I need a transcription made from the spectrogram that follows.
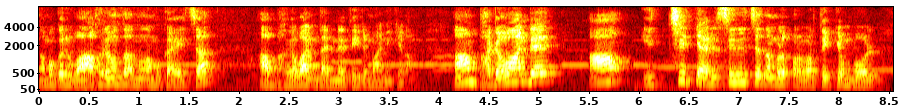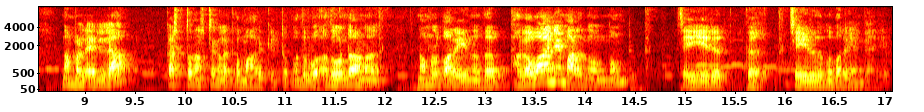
നമുക്കൊരു വാഹനവും തന്ന് നമുക്ക് അയച്ച ആ ഭഗവാൻ തന്നെ തീരുമാനിക്കണം. ആ ഭഗവാന്റെ ആ ഇച്ഛയ്ക്കനുസരിച്ച് നമ്മൾ പ്രവർത്തിക്കുമ്പോൾ നമ്മളുടെ എല്ലാ കഷ്ടനഷ്ടങ്ങളൊക്കെ മാറിക്കിട്ടും. അത് അതുകൊണ്ടാണ് നമ്മൾ പറയുന്നത് ഭഗവാനെ മറന്നൊന്നും ചെയ്യരുത് ചെയ്യരുതെന്ന് പറയാൻ കാര്യം.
